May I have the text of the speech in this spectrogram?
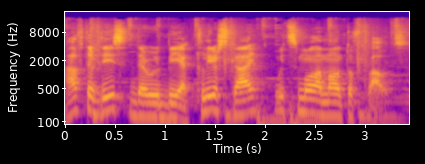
After this there will be a clear sky with small amount of clouds.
